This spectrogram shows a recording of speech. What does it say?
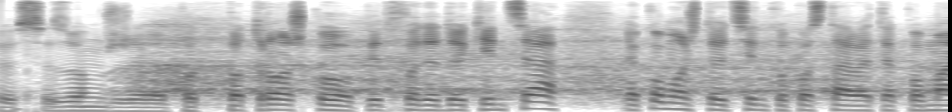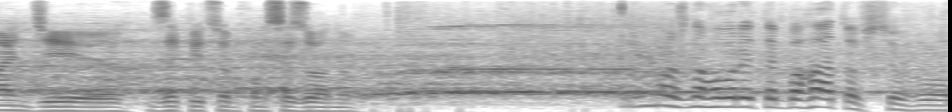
е, сезон вже потрошку підходить до кінця. Яку можете оцінку поставити команді е, за підсумком сезону? Ну, Можна говорити багато всього.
